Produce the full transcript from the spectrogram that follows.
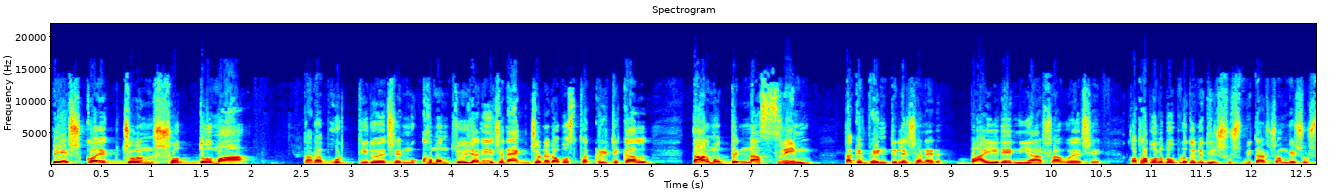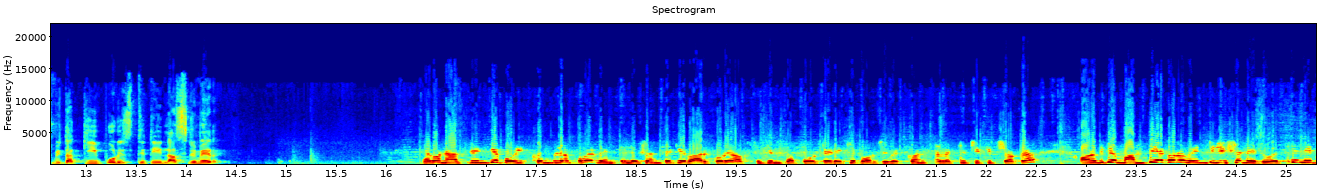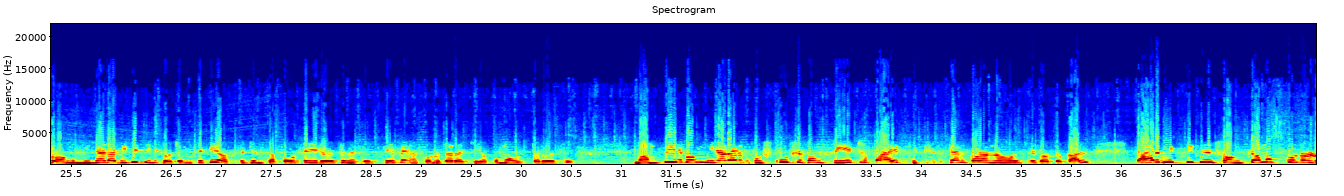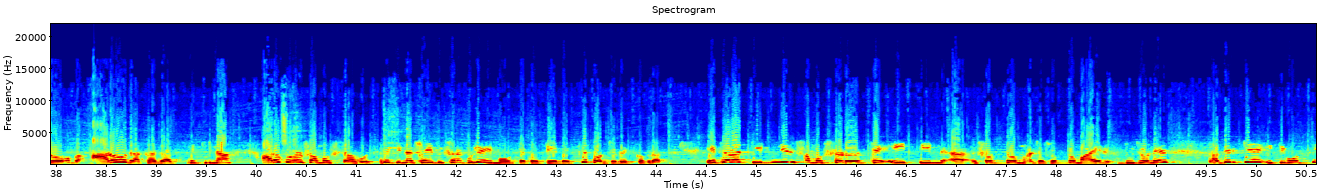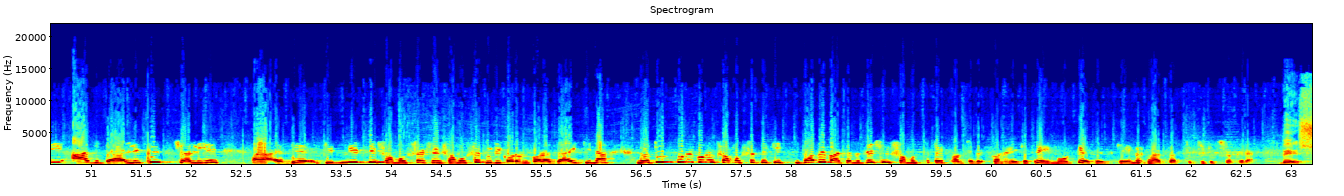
বেশ কয়েকজন সদ্য মা, তারা ভর্তি রয়েছেন, মুখ্যমন্ত্রীও জানিয়েছেন একজনের অবস্থা ক্রিটিক্যাল তার মধ্যে নাসরিম তাকে ভেন্টিলেশনের বাইরে নিয়ে আসা হয়েছে। কথা বলব প্রতিনিধি সুস্মিতার সঙ্গে। সুস্মিতা, কি পরিস্থিতি নাসরিমের? দেখো নাসরিনকে পরীক্ষামূলকভাবে ভেন্টিলেশন থেকে বার করে অক্সিজেন সাপোর্টে রেখে পর্যবেক্ষণ চালাচ্ছে চিকিৎসকরা। অন্যদিকে মাম্পি এখনও ভেন্টিলেশনে রয়েছেন এবং মিনারা বিবি তিনি প্রথম থেকেই অক্সিজেন সাপোর্টেই রয়েছেন এসএসকেএমে এখনও তার একই রকম অবস্থা রয়েছে। মাম্পি এবং মিনারার ফুসফুস এবং পেট ও পায়ের সিটি স্ক্যান করানো হয়েছে গতকাল। তার ভিত্তিতে সংক্রামক কোনো রোগ আরও দেখা যাচ্ছে কিনা আরও কোনো সমস্যা হচ্ছে কিনা সেই বিষয়গুলো এই মুহূর্তে খতিয়ে দেখছে পর্যবেক্ষকরা। এছাড়া কিডনির সমস্যা রয়েছে এই তিন সদ্য সদ্য মায়ের দুজনের। তাদেরকে ইতিমধ্যেই আজ ডায়ালিসিস চালিয়ে আহ, যে কিডনির যে সমস্যা সেই সমস্যা দূরীকরণ করা যায় কিনা নতুন করে কোনো সমস্যা থেকে কীভাবে বাঁচানো যায় সেই সমস্যাটাই পর্যবেক্ষণে রেখেছে এই মুহূর্তে এসএসকেএম এর ভারপ্রাপ্ত চিকিৎসকেরা। বেশ।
